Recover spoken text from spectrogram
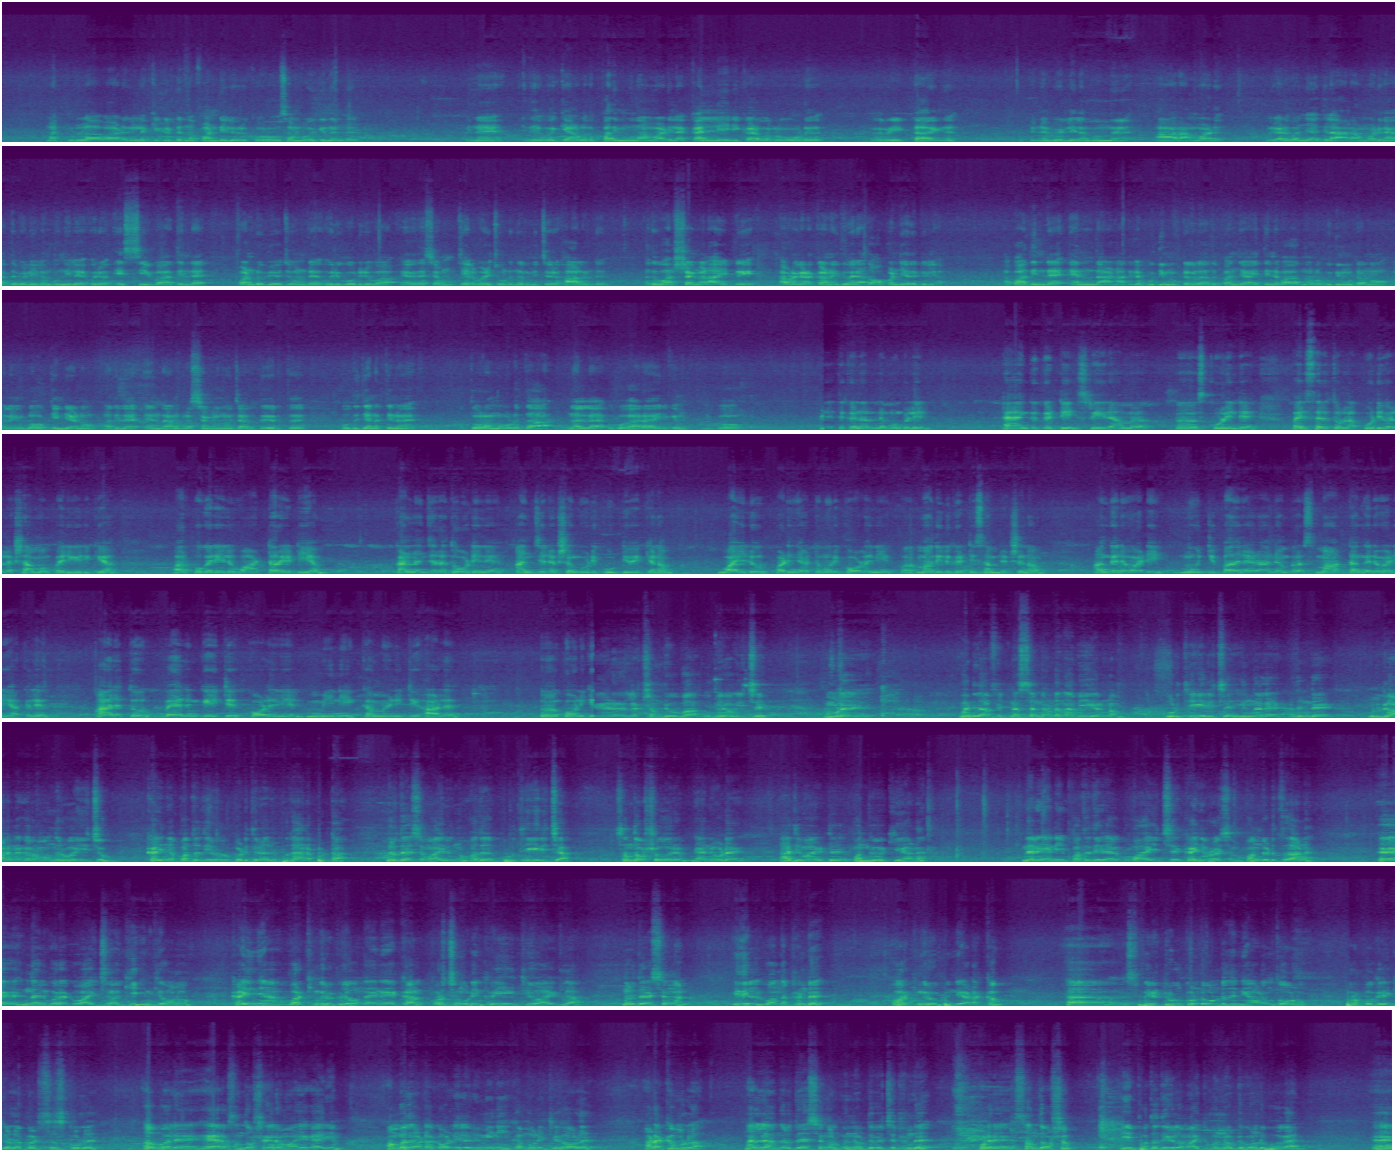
മറ്റുള്ള വാർഡുകളിലേക്ക് കിട്ടുന്ന ഫണ്ടിൽ ഒരു കുറവ് സംഭവിക്കുന്നുണ്ട്. പിന്നെ ഇത് വയ്ക്കാനുള്ളത് പതിമൂന്നാം വാർഡിലെ കല്ലേരിക്കടവ് റോഡ് റീടാറിങ്. പിന്നെ വെള്ളിലംകുന്ന് ആറാം വാർഡ്. ഒരുപാട് പഞ്ചായത്തിലെ ആറാം വാർഡിനകത്ത് വെള്ളിലംകുന്നിൽ ഒരു എസ് സി വിഭാഗത്തിന്റെ ഫണ്ട് ഉപയോഗിച്ചുകൊണ്ട് ഒരു കോടി രൂപ ഏകദേശം ചെലവഴിച്ചുകൊണ്ട് നിർമ്മിച്ച ഒരു ഹാളുണ്ട്. അത് വർഷങ്ങളായിട്ട് അവിടെ കിടക്കുകയാണ് ഇതുവരെ അത് ഓപ്പൺ ചെയ്തിട്ടില്ല. അപ്പോൾ അതിന്റെ എന്താണ് അതിലെ ബുദ്ധിമുട്ടുകൾ? അത് പഞ്ചായത്തിന്റെ ഭാഗത്തു നിന്നുള്ള ബുദ്ധിമുട്ടാണോ? അല്ലെങ്കിൽ ബ്ലോക്കിന്റെ ആണോ? അതിലെ എന്താണ് പ്രശ്നങ്ങൾ എന്ന് വെച്ചാൽ അത് തീർത്ത് പൊതുജനത്തിന് തുറന്നു കൊടുത്താൽ നല്ല ഉപകാരമായിരിക്കും. ഇപ്പോൾ കിണറിന്റെ മുകളിൽ ടാങ്ക് കെട്ടി ശ്രീരാമ സ്കൂളിന്റെ പരിസരത്തുള്ള കുടിവെള്ള ക്ഷാമം പരിഹരിക്കുക. പാർപ്പുകരയിൽ water A T M Kannanchira തോടിന് അഞ്ച് ലക്ഷം കൂടി കൂട്ടിവെക്കണം വയലൂർ പടിഞ്ഞാട്ടുമുറി കോളനി മതിൽ കെട്ടി സംരക്ഷണം. അംഗനവാടി നൂറ്റി പതിനേഴാം നമ്പർ സ്മാർട്ട് അംഗനവാടിയാക്കൽ ആലത്തൂർ വേലൻ ഗേറ്റ് കോളനിയിൽ മിനി കമ്മ്യൂണിറ്റി ഹാൾ കോണിക്ക് ഏഴര ലക്ഷം രൂപ ഉപയോഗിച്ച് നമ്മുടെ വനിതാ ഫിറ്റ്നസ് സെന്ററിന്റെ നവീകരണം പൂർത്തീകരിച്ച് ഇന്നലെ അതിന്റെ ഉദ്ഘാടന കർമ്മം നിർവഹിച്ചു. കഴിഞ്ഞ പദ്ധതിയിൽ ഉൾപ്പെടുത്തിയ ഒരു പ്രധാനപ്പെട്ട നിർദ്ദേശമായിരുന്നു അത് പൂർത്തീകരിച്ച സന്തോഷകരം ഞാനിവിടെ ആദ്യമായിട്ട് പങ്കുവെക്കുകയാണ്. ഇന്നലെ ഞാൻ ഈ പദ്ധതി രേഖ വായിച്ച് കഴിഞ്ഞ പ്രാവശ്യം പങ്കെടുത്തതാണ്. എന്തായാലും കുറേയൊക്കെ വായിച്ചു നോക്കി. എനിക്ക് തോന്നുന്നു കഴിഞ്ഞ വർക്കിംഗ് ഗ്രൂപ്പിൽ വന്നതിനേക്കാൾ കുറച്ചും കൂടി ക്രിയേറ്റീവ് ആയിട്ടുള്ള നിർദ്ദേശങ്ങൾ ഇതിൽ വന്നിട്ടുണ്ട്. വർക്കിംഗ് ഗ്രൂപ്പിന്റെ അടക്കം സ്പിരിറ്റ് ഉൾക്കൊണ്ടുകൊണ്ട് തന്നെയാണെന്ന് തോന്നുന്നു. പുറപ്പുകരിക്കുള്ള ബഡ്സ് സ്കൂൾ അതുപോലെ ഏറെ സന്തോഷകരമായ കാര്യം അമ്പലനട കോളനിയിൽ ഒരു മിനി കമ്മ്യൂണിറ്റി ഹാൾ അടക്കമുള്ള നല്ല നിർദ്ദേശങ്ങൾ മുന്നോട്ട് വെച്ചിട്ടുണ്ട്. വളരെ സന്തോഷം. ഈ പദ്ധതികളുമായിട്ട് മുന്നോട്ട് കൊണ്ടുപോകാൻ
